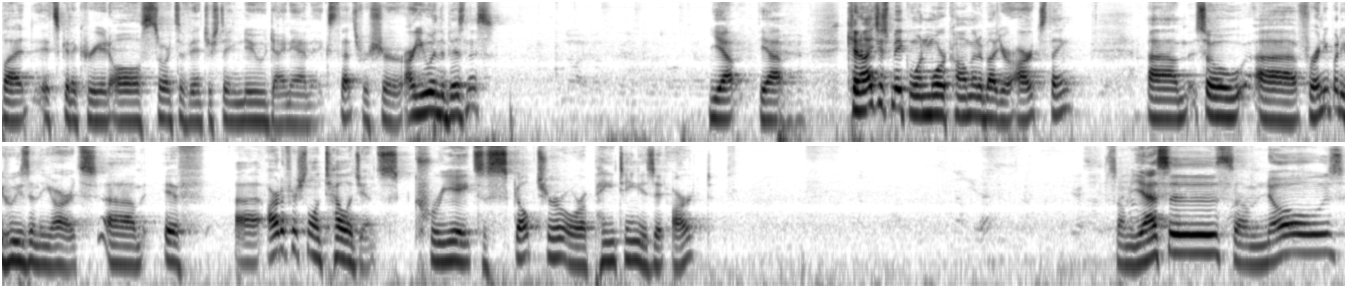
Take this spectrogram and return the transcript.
but it's going to create all sorts of interesting new dynamics, that's for sure. Are you in the business? Yeah, yeah. Can I just make one more comment about your arts thing? Um, so, uh, for anybody who's in the arts, um, if uh, artificial intelligence creates a sculpture or a painting, is it art? Some yeses, some nos.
